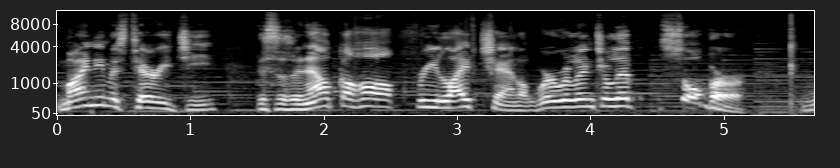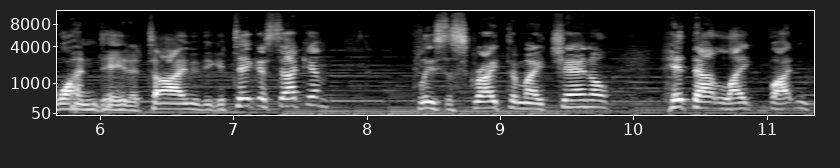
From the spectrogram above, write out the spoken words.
My name is Terry G. This is an alcohol-free life channel where we're learning to live sober one day at a time. If you could take a second, please subscribe to my channel, hit that like button,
